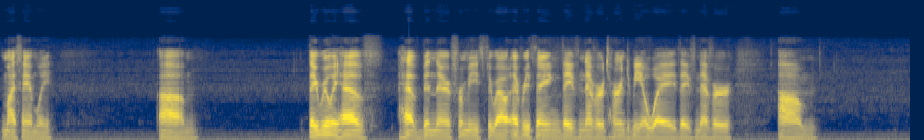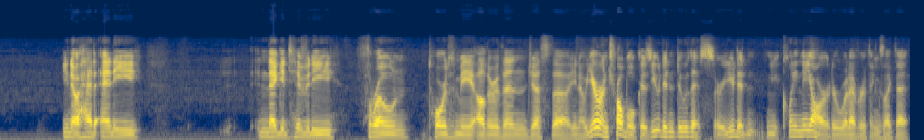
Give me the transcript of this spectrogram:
my family. Um, they really have have been there for me throughout everything. They've never turned me away. They've never um, you know had any negativity thrown towards me other than just the you know you're in trouble because you didn't do this or you didn't you clean the yard or whatever things like that.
